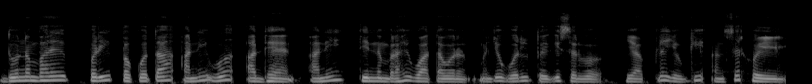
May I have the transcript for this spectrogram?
दोन नंबर आहे परिपक्वता आणि व अध्ययन आणि तीन नंबर आहे वातावरण म्हणजे वरीलपैकी सर्व. हे आपले योग्य आन्सर होईल.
